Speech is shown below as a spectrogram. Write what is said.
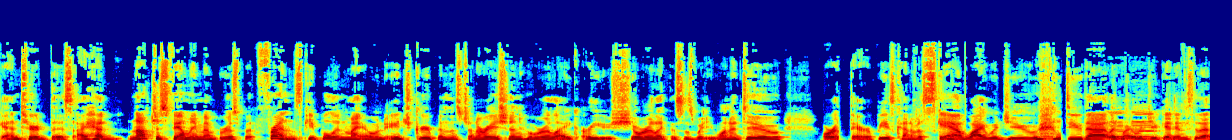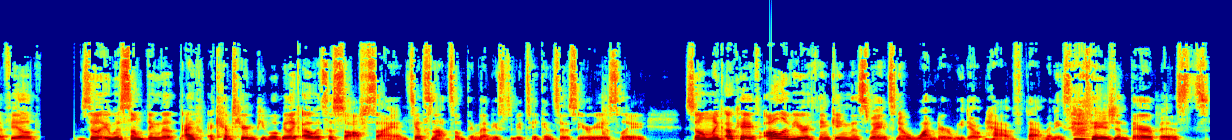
entered this, I had not just family members, but friends, people in my own age group in this generation who were like, Are you sure like this is what you want to do? or therapy is kind of a scam. Why would you do that? Like, mm-hmm. why would you mm-hmm. get into that field? So it was something that I, I kept hearing people be like, oh, it's a soft science. It's not something that needs to be taken so seriously. So I'm like, okay, if all of you are thinking this way, it's no wonder we don't have that many South Asian therapists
